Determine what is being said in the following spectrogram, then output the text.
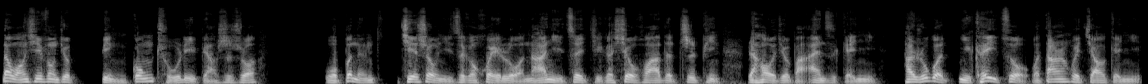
那王熙凤就秉公处理，表示说：“我不能接受你这个贿赂，拿你这几个绣花的织品，然后我就把案子给你。他如果你可以做，我当然会交给你。”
